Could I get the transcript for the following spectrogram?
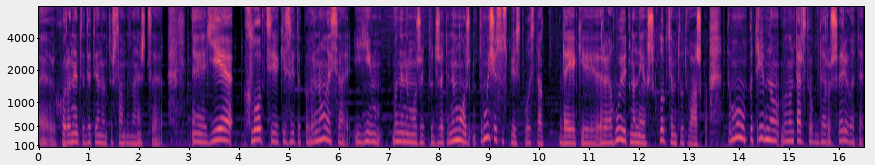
е, хоронити дитину, ти ж сам знаєш, це е, є хлопці, які звідти повернулися, і їм вони не можуть тут жити. Не можуть, тому що суспільство ось так. Деякі реагують на них, що хлопцям тут важко. Тому потрібно волонтерство буде розширювати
